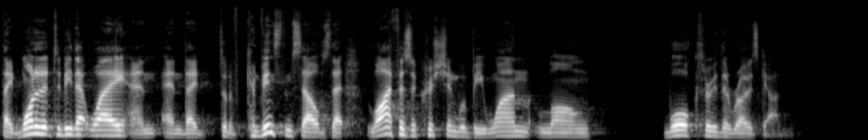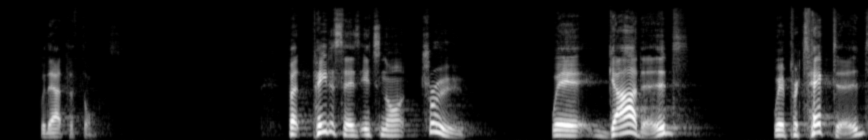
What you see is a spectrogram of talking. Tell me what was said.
they'd wanted it to be that way and, and they'd sort of convinced themselves that life as a Christian would be one long walk through the rose garden without the thorns. But Peter says it's not true. We're guarded, we're protected.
